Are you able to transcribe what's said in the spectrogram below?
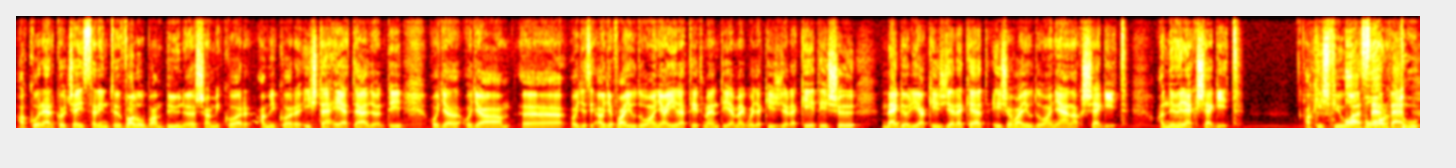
a kor erkölcsei szerint ő valóban bűnös, amikor, amikor Isten helyett eldönti, hogy a, hogy a, hogy, az, hogy a vajudó anya életét mentie meg, vagy a kisgyerekét, és ő megöli a kisgyereket, és a vajudó anyának segít. A nőnek segít. A kisfiúval Abortu, szemben.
